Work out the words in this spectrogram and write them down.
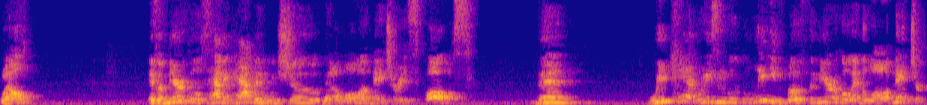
Well, if a miracle's having happened would show that a law of nature is false, then we can't reasonably believe both the miracle and the law of nature.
